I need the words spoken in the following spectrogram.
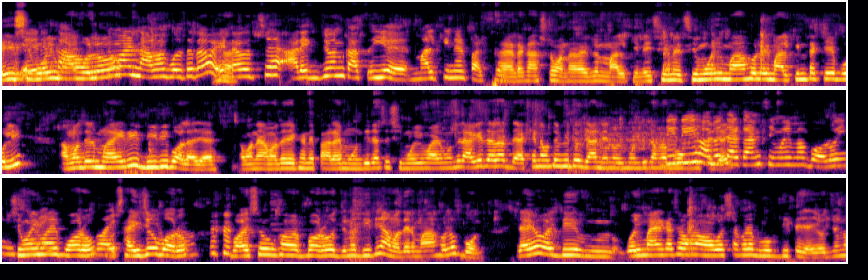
এই সিমই মা হলো তোমার নাম বলতে দাও এটা হচ্ছে আরেকজন কাছ- ইয়ে মালকিনের পার্সেল হ্যাঁ এটা কাস্টমার না একজন মালকিন। এই সিমে সিমই মা হলো এই মালকিনটা কে বলি? আমাদের মায়েরই দিদি বলা যায়। মানে আমাদের এখানে পাড়ায় মন্দির আছে সিমই মায়ের মন্দির। আগে যারা দেখেন আমাদের ভিডিও জানেন ওই মন্দিরে আমরা দিদি হবে তার কারণ সিমই মা বড়ই। সিমই মায়ের বড় সাইজেও বড় বয়সেও বড় ওর জন্য দিদি আমাদের মা হলো বোন। যাই হোক ওই ওই মায়ের কাছে আমরা অমাবস্যা করে ভোগ দিতে যাই। ওর জন্য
